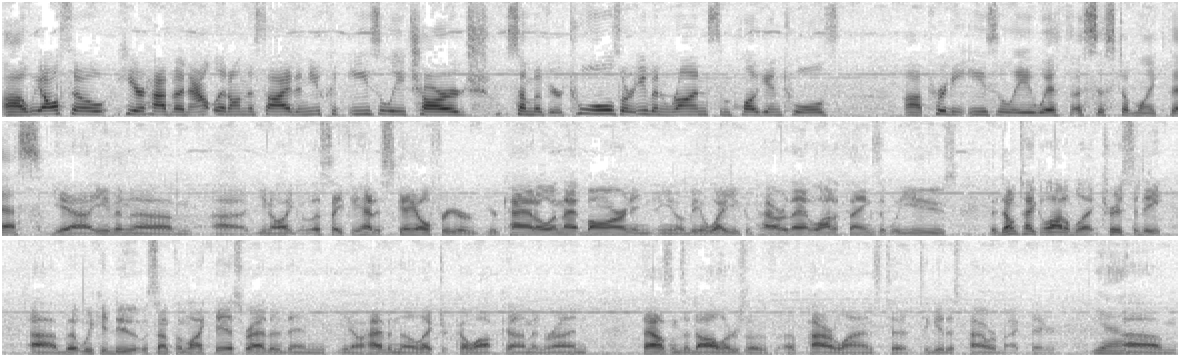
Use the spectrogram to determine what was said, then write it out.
Uh, we also here have an outlet on the side and you could easily charge some of your tools or even run some plug-in tools uh, pretty easily with a system like this. Yeah, even, um, uh, you know, like let's say if you had a scale for your, your cattle in that barn and, you know, be a way you could power that. A lot of things that we use that don't take a lot of electricity, uh, but we could do it with something like this rather than, you know, having the electric co-op come and run thousands of dollars of, of, power lines to, to get us power back there. Yeah. Um,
